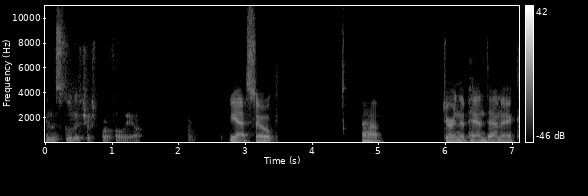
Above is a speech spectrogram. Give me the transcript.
in the school district's portfolio? Yeah, so uh, during the pandemic,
